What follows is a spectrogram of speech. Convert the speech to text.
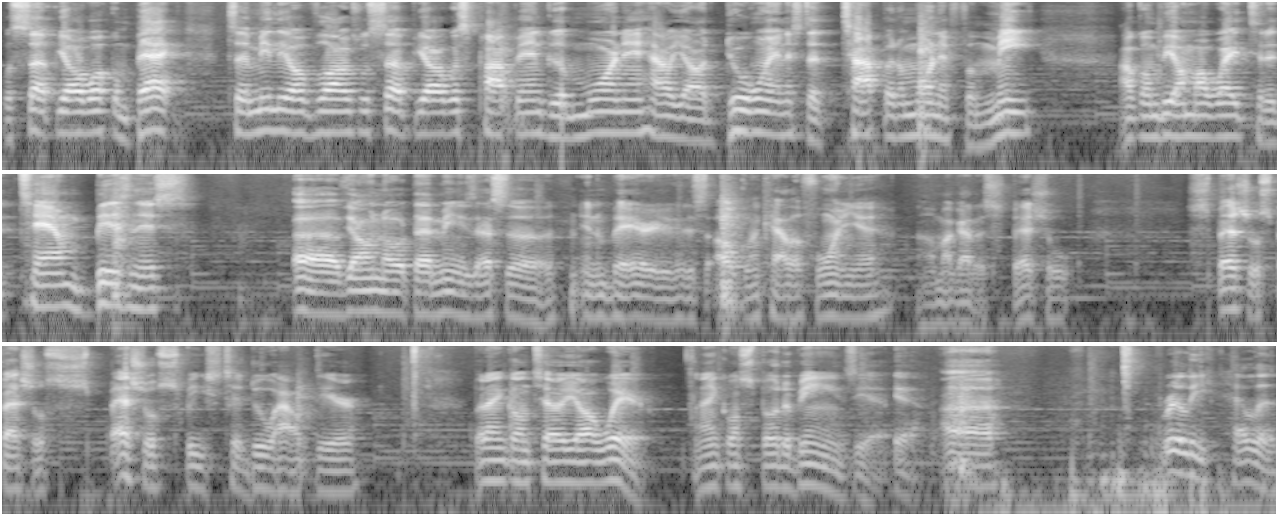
What's up, y'all? Welcome back to Emilio Vlogs. What's up, y'all? What's poppin'? Good morning. How y'all doing? It's the top of the morning for me. I'm gonna be on my way to the TAM business. Uh, if y'all don't know what that means, that's uh in the Bay Area. It's Oakland, California. Um, I got a special, special, special, special speech to do out there, but I ain't gonna tell y'all where. I ain't gonna spill the beans yet. Yeah. Uh really hella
